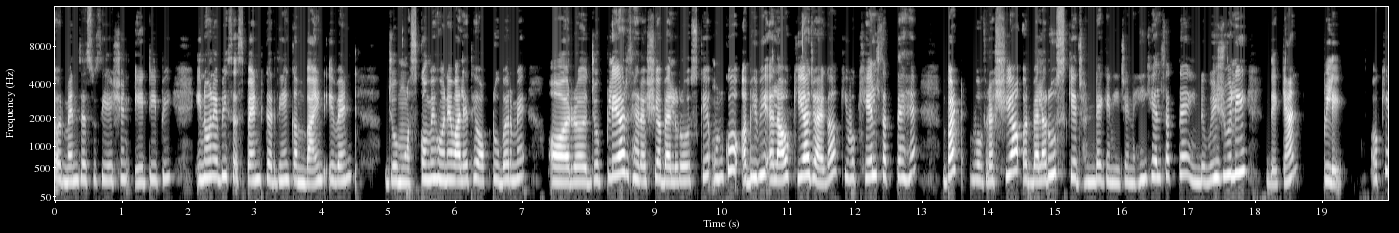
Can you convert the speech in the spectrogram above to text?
और मेंस एसोसिएशन एटीपी इन्होंने भी सस्पेंड कर दिए कंबाइंड इवेंट, जो मॉस्को में होने वाले थे अक्टूबर में। और जो प्लेयर्स हैं रशिया बेलारूस के, उनको अभी भी अलाउ किया जाएगा कि वो खेल सकते हैं, बट वो रशिया और बेलारूस के झंडे के नीचे नहीं खेल सकते। Individually they can play. Okay?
